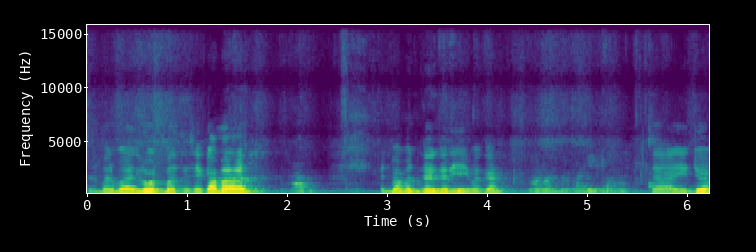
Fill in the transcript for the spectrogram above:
અને મારા લોટ બાંધે છે. કામાં? હા અને મામાને ઘર કરી આવી કા. હા એ જો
